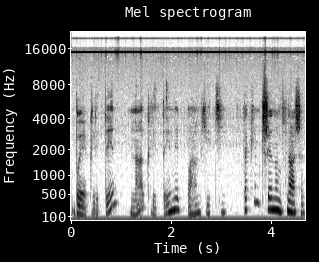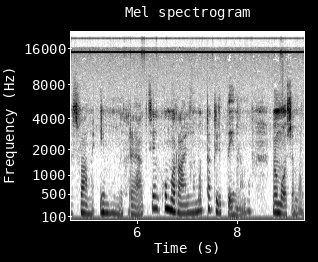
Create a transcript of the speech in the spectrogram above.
Б-клітин на клітини пам'яті. Таким чином, в наших з вами імунних реакціях, гуморальному та клітинному, ми можемо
